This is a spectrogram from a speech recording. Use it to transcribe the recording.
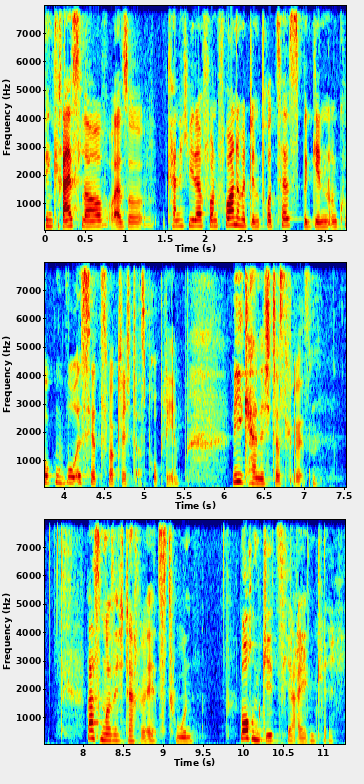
den Kreislauf, also kann ich wieder von vorne mit dem Prozess beginnen und gucken, wo ist jetzt wirklich das Problem? Wie kann ich das lösen? Was muss ich dafür jetzt tun? Worum geht es hier eigentlich?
